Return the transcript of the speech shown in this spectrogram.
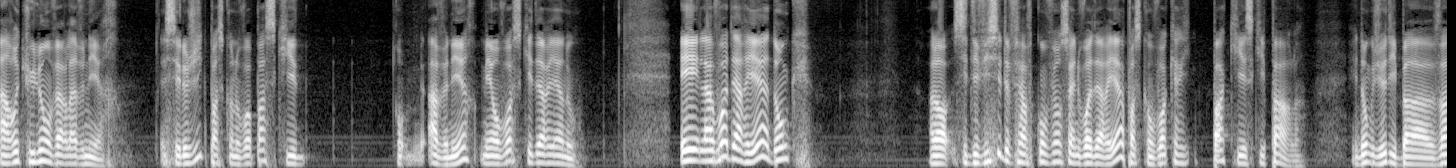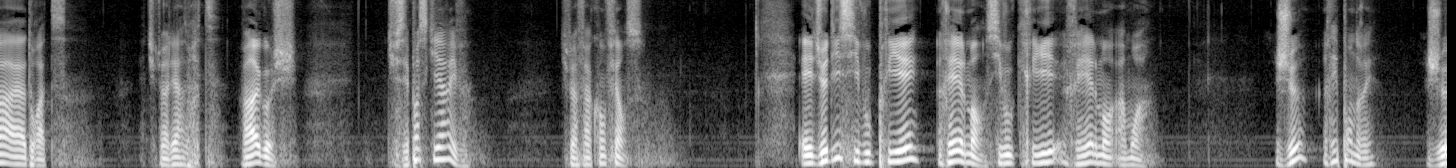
à reculons vers l'avenir. Et c'est logique parce qu'on ne voit pas ce qui est à venir, mais on voit ce qui est derrière nous. Et la voie derrière, donc, alors c'est difficile de faire confiance à une voie derrière parce qu'on ne voit pas qui est-ce qui parle. Et donc Dieu dit, bah, va à droite. Tu dois aller à droite. Va à gauche. Tu ne sais pas ce qui arrive. Tu dois faire confiance. Et Dieu dit, si vous priez réellement, si vous criez réellement à moi, je répondrai, je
